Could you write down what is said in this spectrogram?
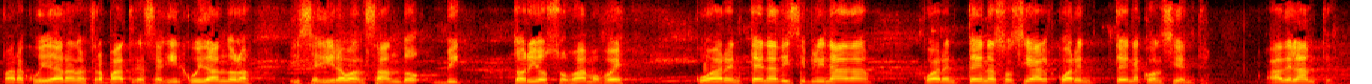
para cuidar a nuestra patria, seguir cuidándola y seguir avanzando victoriosos. Vamos pues, cuarentena disciplinada, cuarentena social, cuarentena consciente. Adelante.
